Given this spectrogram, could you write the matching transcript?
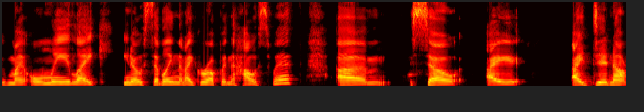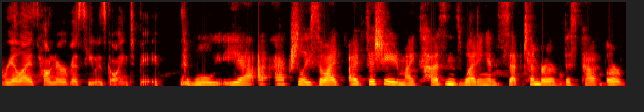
my only like you know sibling that I grew up in the house with. Um, so I I did not realize how nervous he was going to be. Well, yeah, I, actually, so I I officiated my cousin's wedding in September this past or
